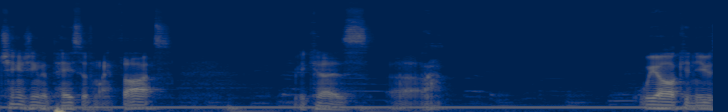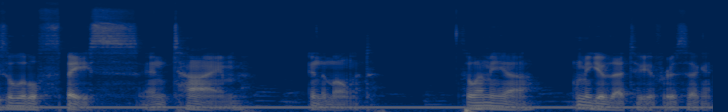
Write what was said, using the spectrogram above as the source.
changing the pace of my thoughts because uh, we all can use a little space and time in the moment. So let me uh, let me give that to you for a second.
